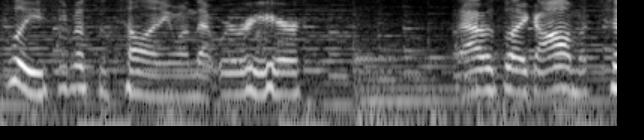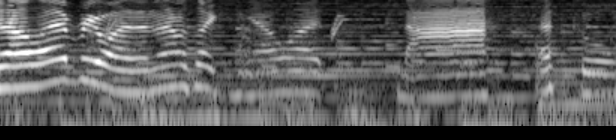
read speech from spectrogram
Please, you mustn't tell anyone that we were here. And I was like, oh, I'ma tell everyone. And then I was like, you know what? Nah, that's cool.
